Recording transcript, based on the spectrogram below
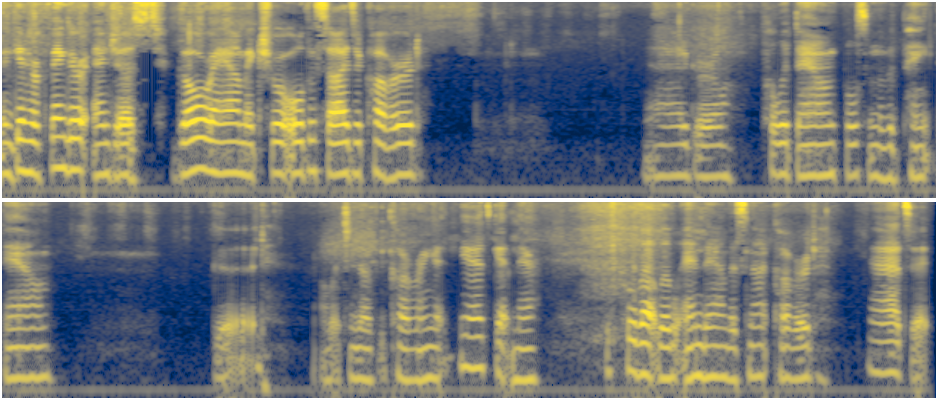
Then get her finger and just go around, make sure all the sides are covered. That girl. Pull it down, pull some of the paint down. Good. I'll you know if you're covering it. Yeah, it's getting there. Just pull that little end down that's not covered. That's it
